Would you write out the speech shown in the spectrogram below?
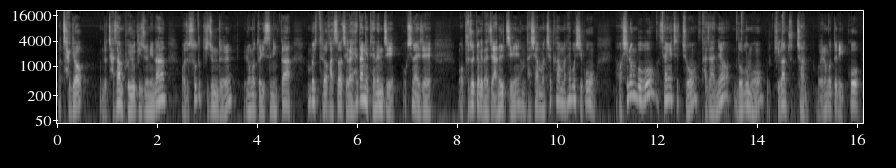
뭐 자격, 자산 보유 기준이나 뭐 소득 기준들 이런 것들 있으니까 한 번씩 들어가서 제가 해당이 되는지 혹시나 이제 뭐 부적격이 나지 않을지 한번 다시 한번 체크 한번 해보시고 어, 신혼부부 생애 최초 다자녀 노부모 기간 추천 뭐 이런 것들이 있고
